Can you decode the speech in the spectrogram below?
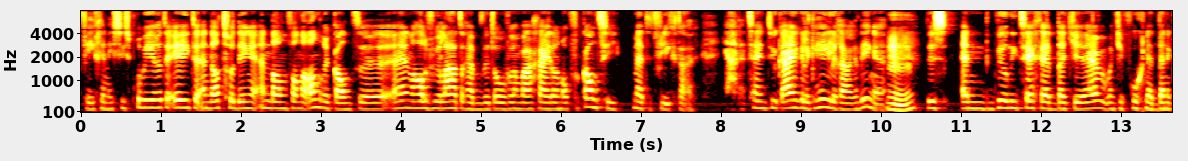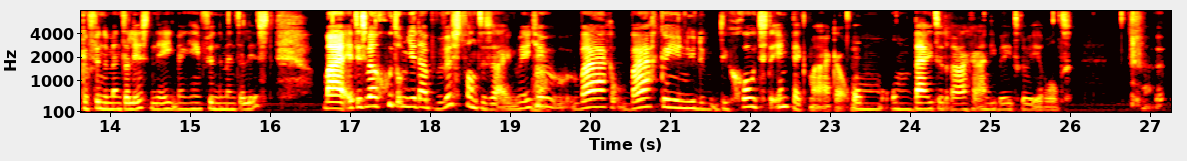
veganistisch proberen te eten en dat soort dingen. En dan van de andere kant, uh, hè, een half uur later hebben we het over... en waar ga je dan op vakantie met het vliegtuig? Ja, dat zijn natuurlijk eigenlijk hele rare dingen. Mm -hmm. Dus, en ik wil niet zeggen dat je... Hè, want je vroeg net, ben ik een fundamentalist? Nee, ik ben geen fundamentalist. Maar het is wel goed om je daar bewust van te zijn. Weet je, ja. waar, waar kun je nu de, de grootste impact maken om, om bij te dragen aan die betere wereld? Ja.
